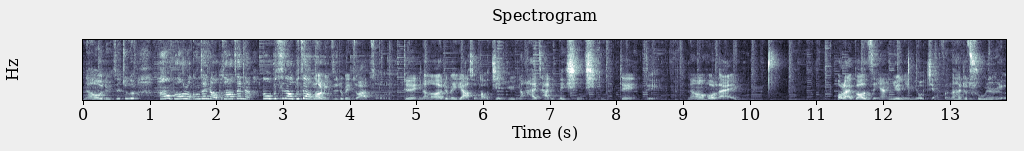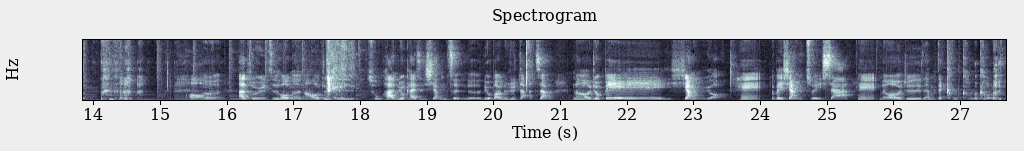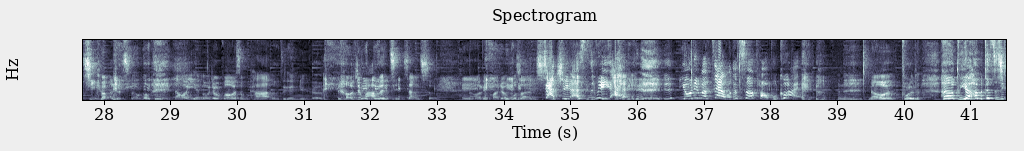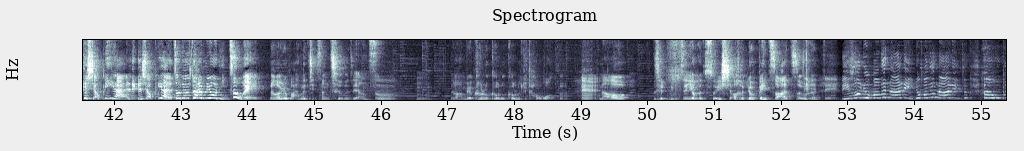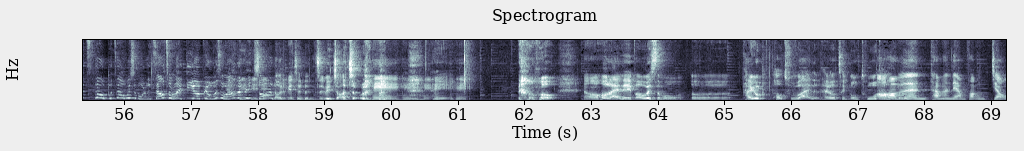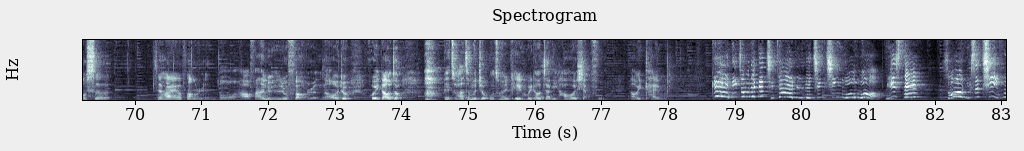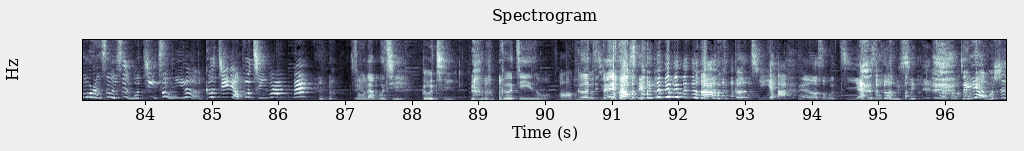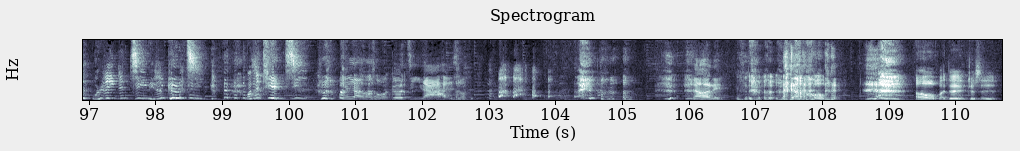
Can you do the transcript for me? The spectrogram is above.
然后吕雉就说：“啊，我不知道我老公在哪，我不知道他在哪，啊，我不知道，我不知道。”然后吕雉就被抓走了，对然后就被押送到监狱，然后还差点被性侵。对，对，然后后来，后来不知道是怎样，因为你也没有讲，反正他就出狱了。哦，呃，他出狱之后呢，然后就是楚汉就开始相争了，刘邦就去打仗，然后就被项羽哦嘿，就被项羽追杀。嘿，然后就是他们在口口了口了计划的时候，然后沿路就不知道为什么看他儿子跟女儿，然后就把他们捡上车，然后李华就很不爽，下去啊，死屁孩！有你们在，我的车跑不快。嗯，然后仆人说啊不要，他们就只是一个小屁孩，两个小屁孩的重量都还没有你重哎，然后又把他们捡上车这样子，嗯，嗯，然后他们又扣了扣了扣了就逃亡了，嗯，然后吕雉又很水小的就被抓住了。对，你说流氓在哪里？流氓在哪里？说啊，我不知道，我不知道为什么我人生要重来第二遍，为什么要再被抓？然后就变成人质被抓走了。嘿 嘿嘿嘿嘿，然后，然后后来嘞，不知道为什么，呃，他又跑出来了，他又成功脱哦，他。们他们两方交涉，所以后来又放人。哦，好，反正女子就放人，然后就回到就啊，被抓这么久，我终于可以回到家里好好享福。然后一开门，跟其他的卿卿我我？你是谁？什么？你是戚夫人是不是？我记住你了，歌姬了不起吗？啊 什么了不起？歌姬，歌姬是什么？哦，歌姬，对，歌姬呀！那有什么鸡啊？什么东西？怎样？我是我是一只鸡，你是歌姬，我是天鸡。我跟你讲，有什么歌姬啦，还是什么？然后嘞，然后，然后反正就是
